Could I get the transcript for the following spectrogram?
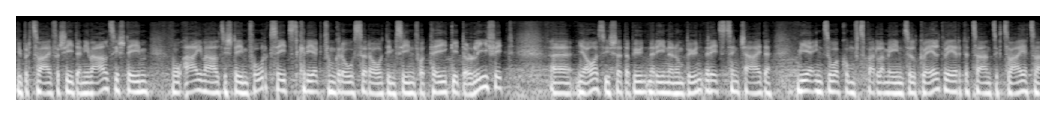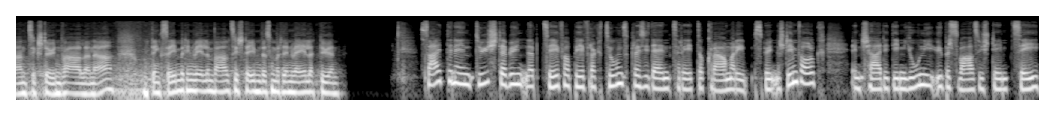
über zwei verschiedene Wahlsysteme, wo ein Wahlsystem vorgesetzt kriegt vom Grossen Rat im Sinn von take it or leave it. Äh, ja, es ist an den Bündnerinnen und Bündner jetzt zu entscheiden, wie in Zukunft das Parlament soll gewählt werden. 2022 stehen Wahlen an und dann sehen wir, in welchem Wahlsystem das wir dann wählen tun. Seit den enttäuschten Bündner CVP-Fraktionspräsident Reto Krameri. Das Bündner Stimmvolk entscheidet im Juni über das Wahlsystem C,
